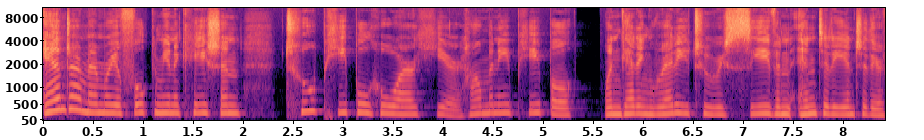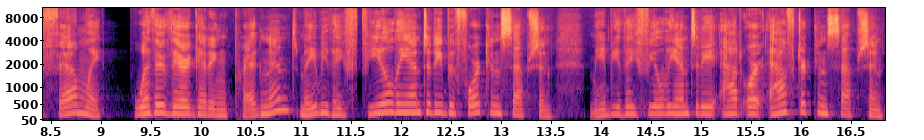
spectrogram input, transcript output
and our memory of full communication to people who are here. How many people when getting ready to receive an entity into their family whether they're getting pregnant, maybe they feel the entity before conception, maybe they feel the entity at or after conception,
